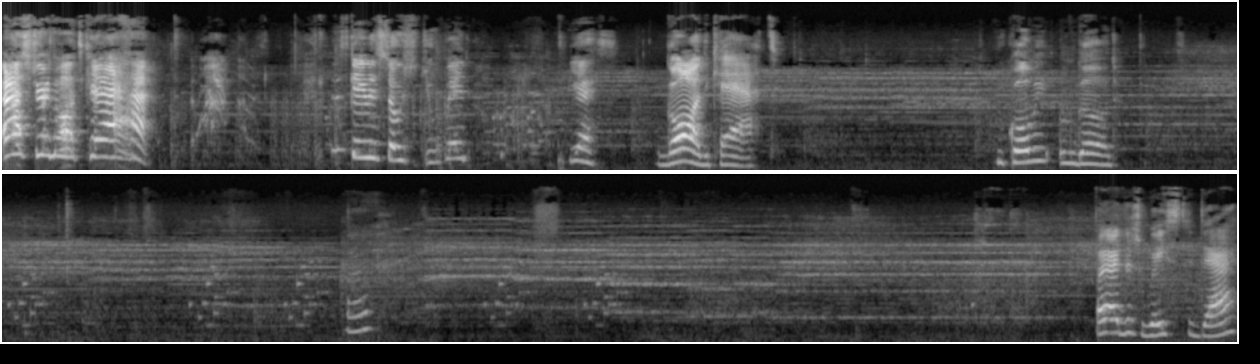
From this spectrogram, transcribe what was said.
Astronaut cat! This game is so stupid. Yes. God cat. You call me? I'm God. But I just wasted that.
